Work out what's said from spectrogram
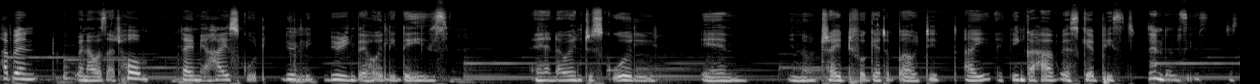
happened when I was at home, mm-hmm. time in high school during mm-hmm. during the holidays, mm-hmm. and I went to school and you know try to forget about it. I I think I have escapist tendencies, just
